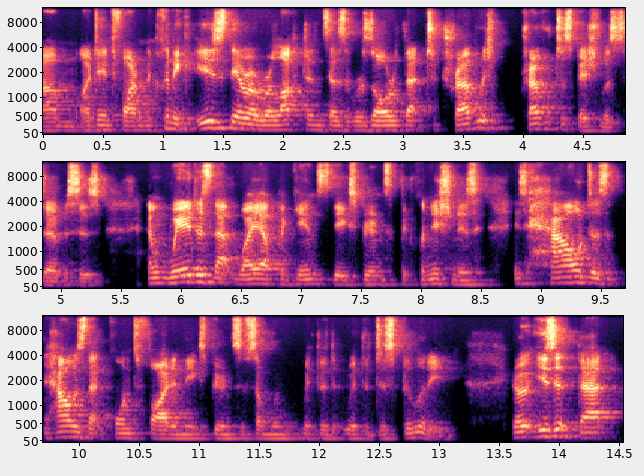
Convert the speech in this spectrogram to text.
um, identified in the clinic, is there a reluctance as a result of that to travel, travel to specialist services? And where does that weigh up against the experience of the clinician is, is how does how is that quantified in the experience of someone with a, with a disability? You know, is it that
